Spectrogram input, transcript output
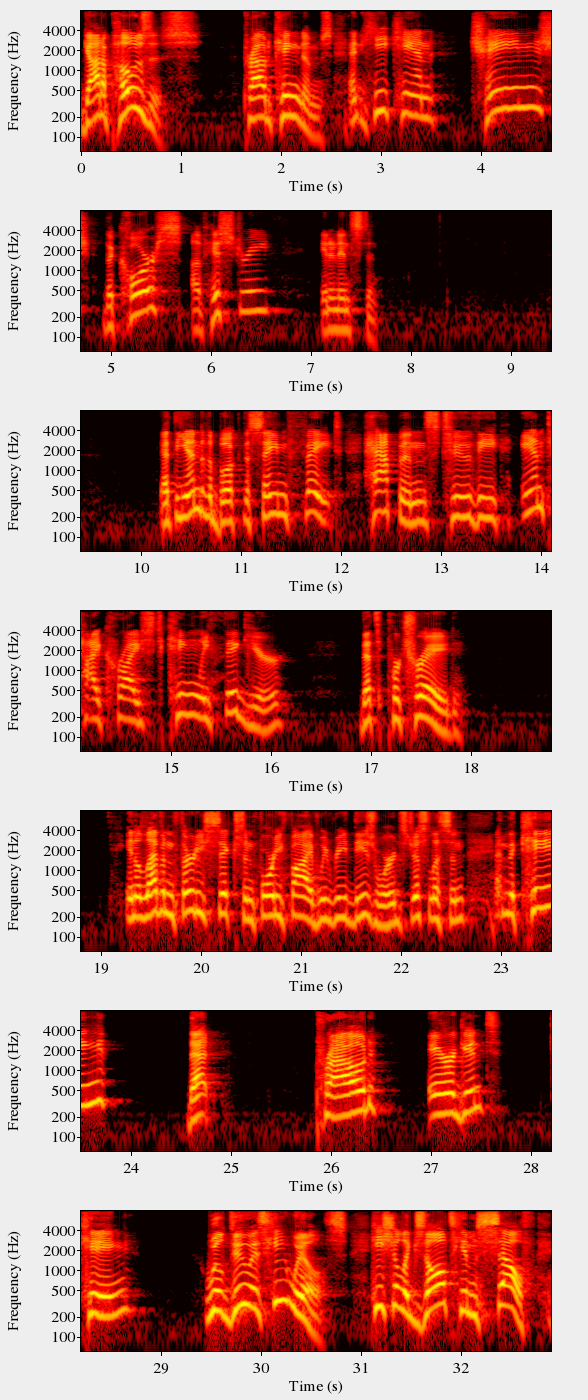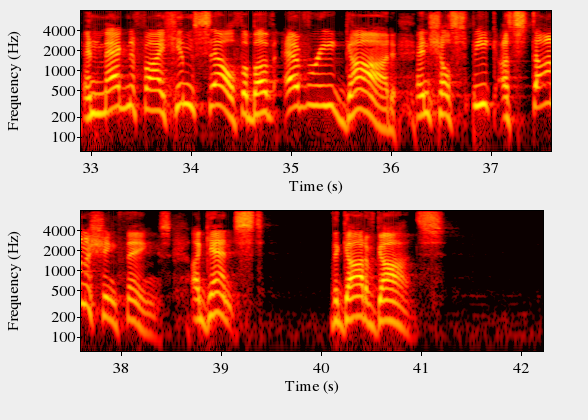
God opposes proud kingdoms and he can change the course of history in an instant. At the end of the book, the same fate happens to the Antichrist kingly figure that's portrayed. In 1136 and 45, we read these words. Just listen. And the king, that proud, arrogant king, will do as he wills. He shall exalt himself and magnify himself above every God, and shall speak astonishing things against the God of gods.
